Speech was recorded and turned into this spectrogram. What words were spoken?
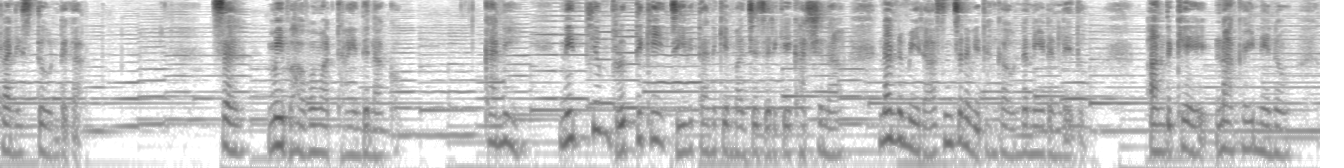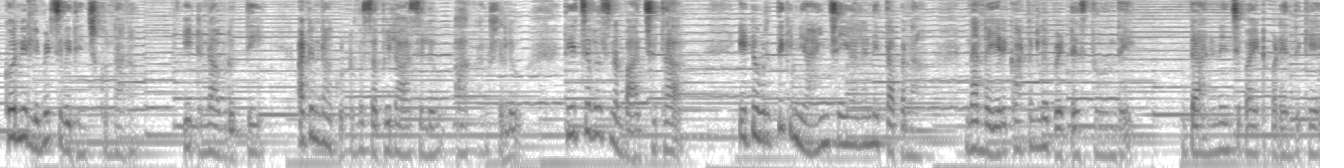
ధ్వనిస్తూ ఉండగా. సార్ మీ భావం అర్థమైంది నాకు. కానీ నిత్యం వృత్తికి జీవితానికి మధ్య జరిగే ఘర్షణ నన్ను మీరు ఆశించిన విధంగా ఉండనీయడం లేదు. అందుకే నాకై నేను కొన్ని లిమిట్స్ విధించుకున్నాను. ఇటు నా వృత్తి అటు నా కుటుంబ సభ్యుల ఆశలు ఆకాంక్షలు తీర్చవలసిన బాధ్యత ఇటు వృత్తికి న్యాయం చేయాలనే తపన నన్ను ఎరకాటంలో పెట్టేస్తూ ఉంది. దాని నుంచి బయటపడేందుకే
